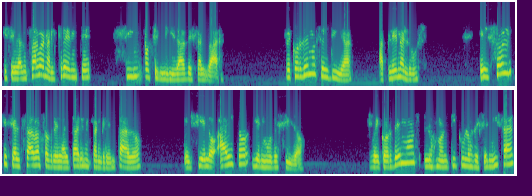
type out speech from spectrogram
que se lanzaban al frente sin posibilidad de salvar. Recordemos el día, a plena luz, el sol que se alzaba sobre el altar ensangrentado, el cielo alto y enmudecido. Recordemos los montículos de cenizas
